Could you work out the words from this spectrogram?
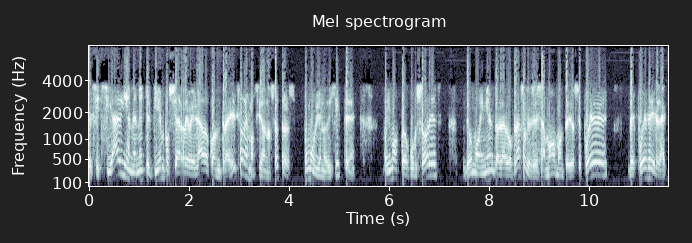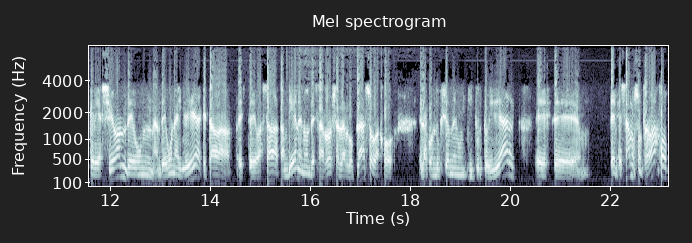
Es decir, si alguien en este tiempo se ha rebelado contra eso, hemos sido nosotros. Tú muy bien lo dijiste. Fuimos precursores de un movimiento a largo plazo que se llamó Montevideo se puede, después de la creación de, un, de una idea que estaba este, basada también en un desarrollo a largo plazo bajo la conducción de un instituto ideal. Este, empezamos un trabajo,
